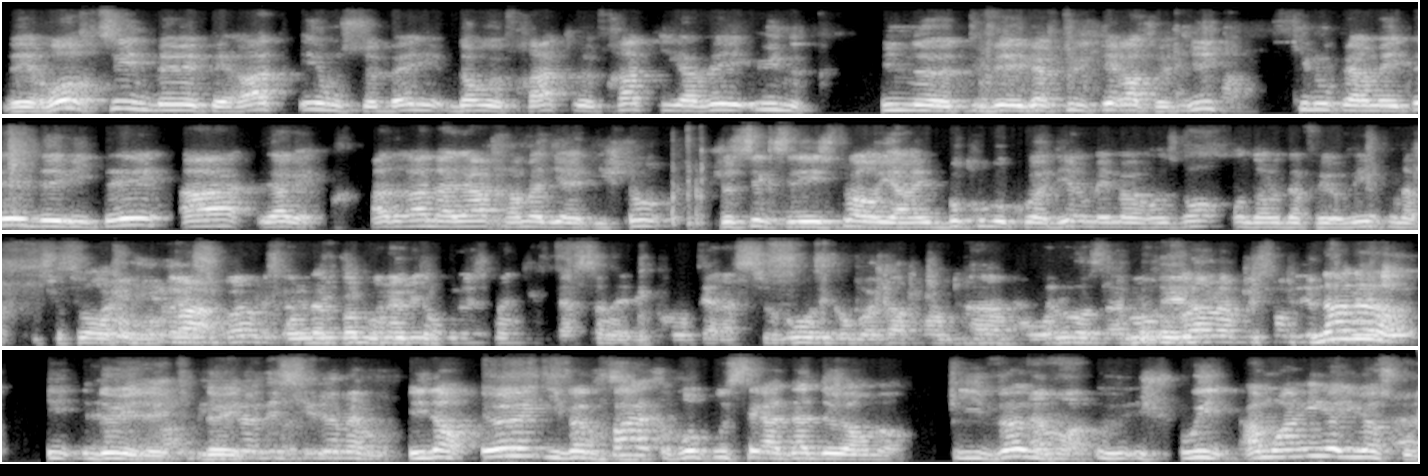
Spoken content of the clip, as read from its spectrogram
les rortsin bemeperat, et on se baigne dans le frat. Le frat, il avait une, une vertu thérapeutique qui nous permettait d'éviter à la lèpre. Adran Hamadir et Tishto. Je sais que c'est des histoires où il y a beaucoup, beaucoup à dire, mais malheureusement, on dans le Daféomir, on a surtout en on n'a pas beaucoup de temps. Personne avait compté à la seconde et qu'on ne pouvait pas prendre un pour l'autre. Non, non, non. Deux. Ils décident eux-mêmes. Non, eux, ils ne veulent pas repousser la date de leur mort. Ils veulent. Oui, à moi, il y a eu un scoop.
